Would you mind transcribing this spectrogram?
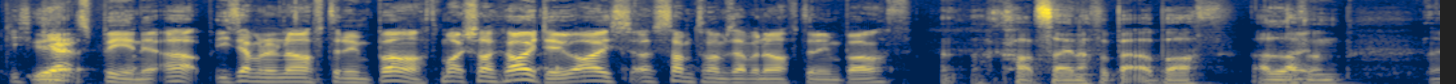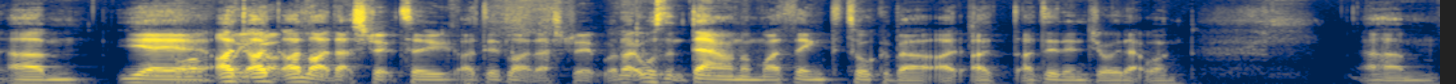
He's Yeah. Gatsbying it up. He's having an afternoon bath, much like I do. I, I sometimes have an afternoon bath. I can't say enough about a bath. I love No. them. Um, yeah, yeah. I, I. I like that strip too. I did like that strip. Well, that wasn't down on my thing to talk about. I, I, I did enjoy that one. Um,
